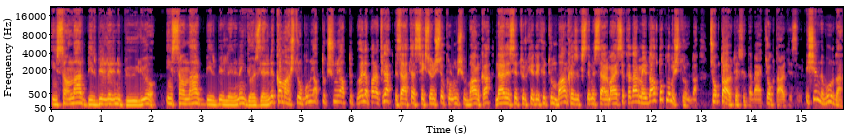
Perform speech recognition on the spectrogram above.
insanlar birbirlerini büyülüyor. İnsanlar birbirlerinin gözlerini kamaştırıyor. Bunu yaptık, şunu yaptık, böyle para filan. E zaten 83'te kurulmuş bir banka neredeyse Türkiye'deki tüm bankacılık sistemin sermayesi kadar mevduat toplamış durumda. Çok daha ötesinde belki, çok daha ötesinde. E şimdi burada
